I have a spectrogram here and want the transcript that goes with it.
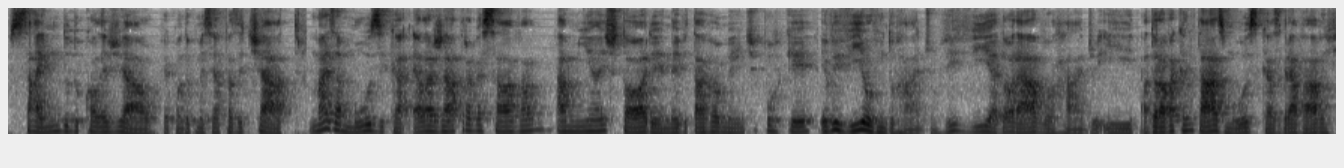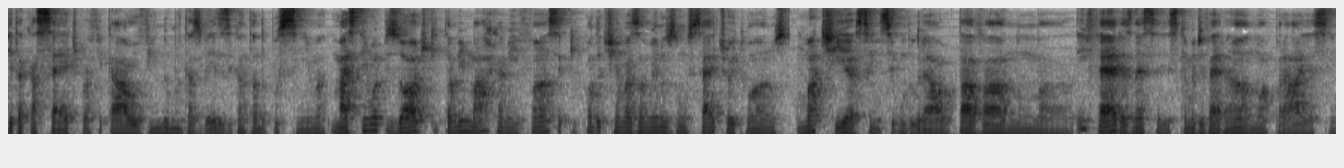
saindo do colegial, que é quando eu comecei a fazer teatro. Mas a música, ela já atravessava a minha história, inevitavelmente, porque eu vivia ouvindo rádio, vivia, adorava o rádio e adorava cantar as músicas, gravava em fita cassete para ficar ouvindo muitas vezes e cantando por cima. Mas tem um episódio que também marca a minha infância, que quando eu tinha mais ou menos uns 7, 8 anos, uma tia, assim, de segundo grau, tava numa... em férias, né, esse esquema de verão, numa praia, assim,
